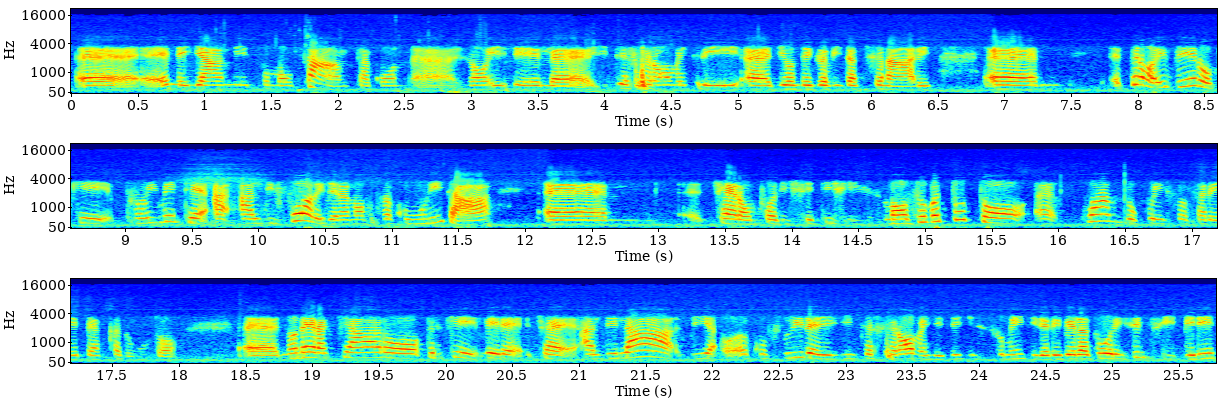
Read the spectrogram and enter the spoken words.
eh, è negli anni insomma, 80 con eh, no, i, il, gli interferometri eh, di onde gravitazionali. Ehm, però è vero che probabilmente a, al di fuori della nostra comunità ehm, c'era un po' di scetticismo soprattutto eh, quando questo sarebbe accaduto eh, non era chiaro perché vede, cioè, al di là di uh, costruire degli interferometri, degli strumenti, dei rivelatori sensibili,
